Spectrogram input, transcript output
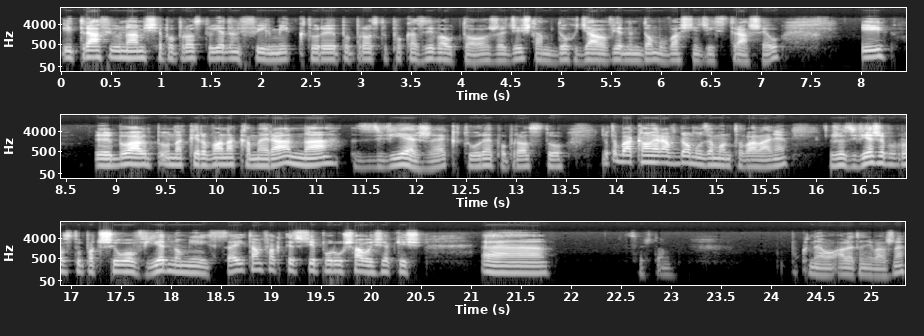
I trafił nam się po prostu jeden filmik, który po prostu pokazywał to, że gdzieś tam duch działał w jednym domu, właśnie gdzieś straszył. I była nakierowana kamera na zwierzę, które po prostu. No to była kamera w domu zamontowana, nie? Że zwierzę po prostu patrzyło w jedno miejsce i tam faktycznie poruszały się jakieś. E, coś tam puknęło, ale to nieważne.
